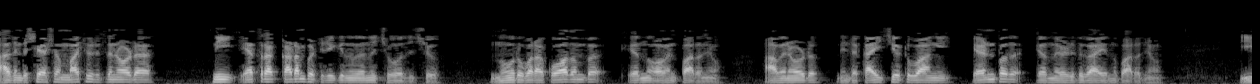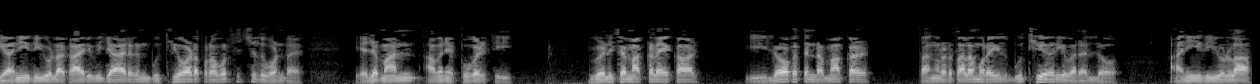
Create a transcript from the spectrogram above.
അതിന്റെ ശേഷം മറ്റൊരുത്തനോട് നീ എത്ര കടംപെട്ടിരിക്കുന്നു? എന്ന് ചോദിച്ചു. നൂറ് പറ കോതമ്പ് എന്നു അവൻ പറഞ്ഞു. അവനോട് നിന്റെ കൈച്ചീട്ട് വാങ്ങി എൺപത് എന്ന് എഴുതുക എന്ന് പറഞ്ഞു. ഈ അനീതിയുള്ള കാര്യവിചാരകൻ ബുദ്ധിയോടെ പ്രവർത്തിച്ചതുകൊണ്ട് യജമാൻ അവനെ പുകഴ്ത്തി. വെളിച്ച മക്കളേക്കാൾ ഈ ലോകത്തിന്റെ മക്കൾ തങ്ങളുടെ തലമുറയിൽ ബുദ്ധിയേറിയവരല്ലോ. അനീതിയുള്ള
